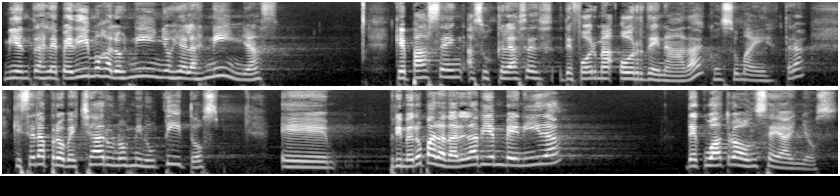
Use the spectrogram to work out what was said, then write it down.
Mientras le pedimos a los niños y a las niñas que pasen a sus clases de forma ordenada con su maestra, quisiera aprovechar unos minutitos, eh, primero para darle la bienvenida de 4 a 11 años.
